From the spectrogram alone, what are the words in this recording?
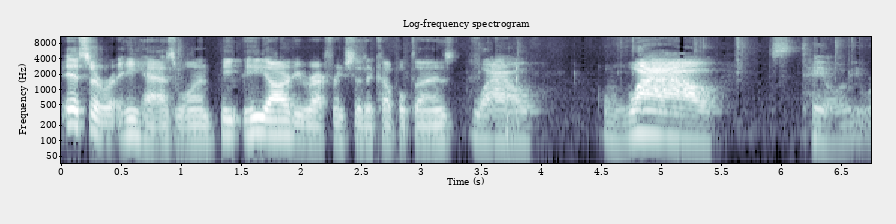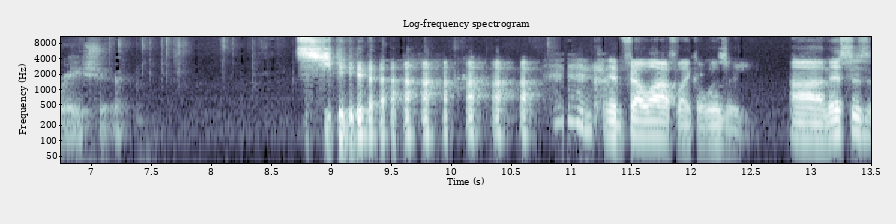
It's a he has one. He he already referenced it a couple times. Wow, wow. It's tail erasure. Yeah. it fell off like a lizard. Uh, this is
